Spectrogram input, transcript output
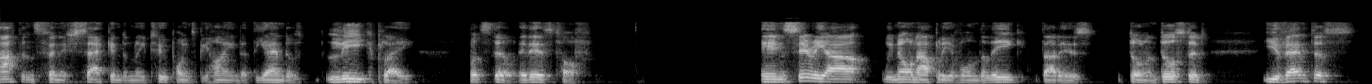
Athens finished second and only two points behind at the end of league play, but still, it is tough. In Serie A, we know Napoli have won the league. That is done and dusted. Juventus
